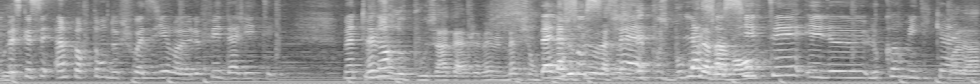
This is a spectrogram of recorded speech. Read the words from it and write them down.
Oui. parce que c'est important de choisir euh, le fait d'allaiter. Même si on nous pousse, hein, quand même, même, même si on ben, la, pousse plus, la société ben, pousse beaucoup la la, maman. société et le, le corps médical Voilà.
